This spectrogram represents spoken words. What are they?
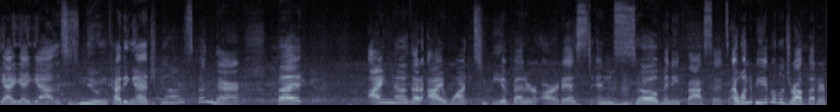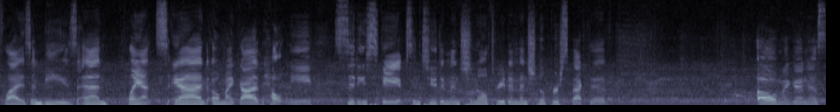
yeah, yeah, yeah, this is new and cutting edge. No, it's been there. But I know that I want to be a better artist in Mhm. so many facets. I want to be able to draw butterflies and bees and plants and, oh my God, help me, cityscapes in two dimensional, three dimensional perspective. Oh my goodness,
